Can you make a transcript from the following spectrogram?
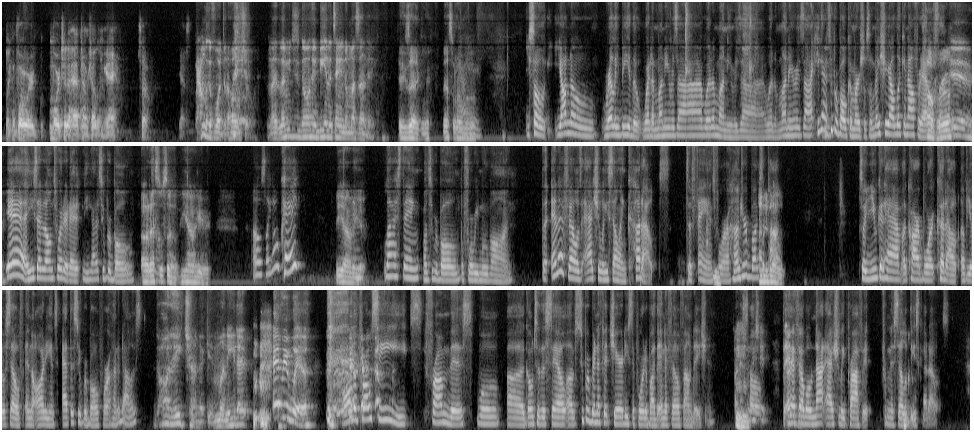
Looking forward more to the halftime show than the game. So, yes. I'm looking forward to the whole show. Let, let me just go ahead and be entertained on my Sunday. exactly. That's what Yeah, I'm I on. So y'all know Relly B, the where the money reside, where the money reside, where the money reside. He got a hmm. Super Bowl commercial, so make sure y'all looking out for that. Oh, for real? Yeah. Yeah, he said it on Twitter that he got a Super Bowl. Oh, that's what's up. He out here. I was like, okay. He out Yeah. here. Last thing on the Super Bowl before we move on, the NFL is actually selling cutouts to fans for a hundred bucks a Hundred pop. So you could have a cardboard cutout of yourself in the audience at the Super Bowl for a hundred dollars. Oh, they trying to get money that everywhere. All the proceeds from this will uh, go to the sale of super benefit charity supported by the NFL Foundation. That's Mhm. So- The NFL will not actually profit from the sale of these cutouts.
